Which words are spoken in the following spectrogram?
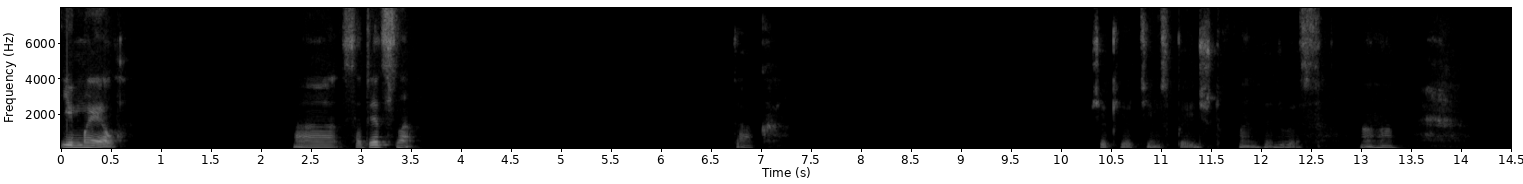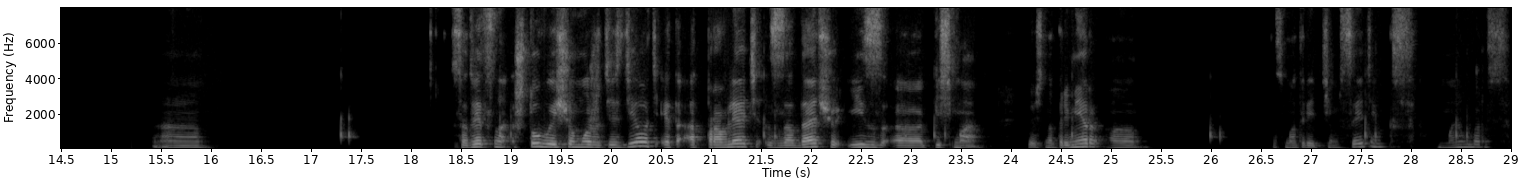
email. А, соответственно, так. Check your Teams page to find the address. Ага. А, соответственно, что вы еще можете сделать, это отправлять задачу из э, письма. То есть, например, э, посмотреть Team Settings, Members.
